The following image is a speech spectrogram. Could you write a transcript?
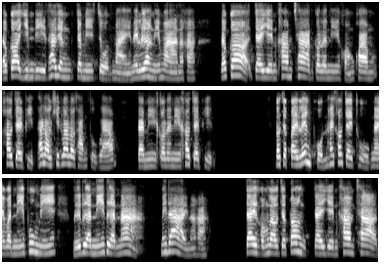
แล้วก็ยินดีถ้ายังจะมีโจทย์ใหม่ในเรื่องนี้มานะคะ แล้วก็ใจเย็นข้ามชาติกรณีของความเข้าใจผิด ถ้าเราคิดว่าเราทำถูกแล้ว แต่มีกรณีเข้าใจผิด เราจะไปเร่งผลให้เข้าใจถูกในวันนี้พรุ่งนี้ หรือเดือนนี้เดือนหน้าไม่ได้นะคะ ใจของเราจะต้องใจเย็นข้ามชาติ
